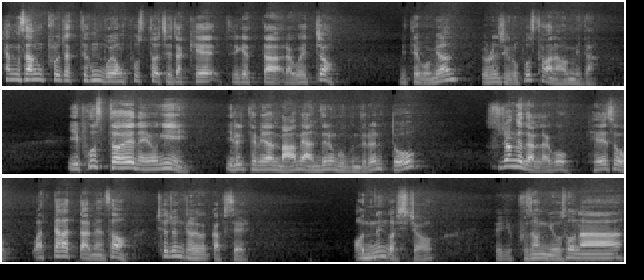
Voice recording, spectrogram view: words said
향상 프로젝트 홍보용 포스터 제작해 드리겠다라고 했죠. 밑에 보면 이런 식으로 포스터가 나옵니다. 이 포스터의 내용이 이를테면 마음에 안 드는 부분들은 또 수정해 달라고 계속 왔다 갔다 하면서 최종 결과값을 얻는 것이죠. 여기 구성 요소나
